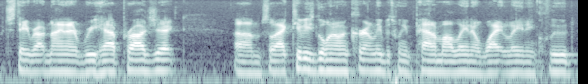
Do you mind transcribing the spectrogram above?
which State Route 99 rehab project. Um, so activities going on currently between Panama Lane and White Lane include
